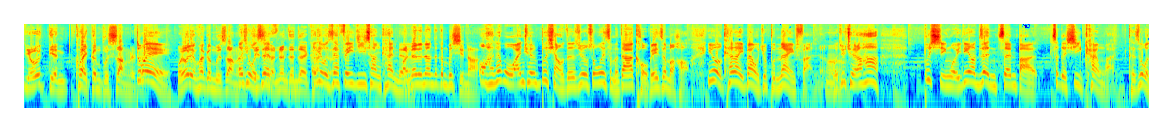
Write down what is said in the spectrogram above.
有点快跟不上了，对，我有点快跟不上了，而且我是很认真在看，而且我是在飞机上看的，那那那更不行啊！哇，那我完全不晓得，就是说为什么大家口碑这么好，因为我看到一半我就不耐烦了，我就觉得哈。不行，我一定要认真把这个戏看完。可是我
